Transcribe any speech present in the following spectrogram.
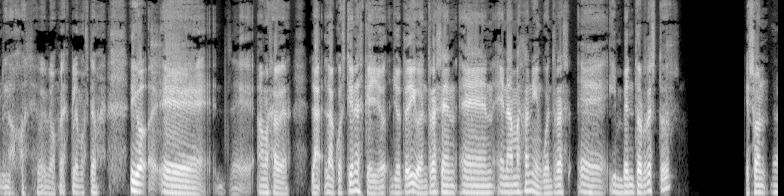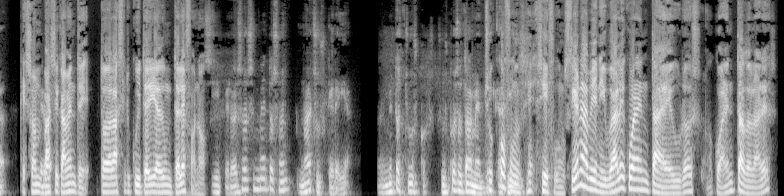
no, no mezclemos temas. Digo, eh, eh, vamos a ver. La, la cuestión es que yo, yo te digo, entras en, en, en Amazon y encuentras eh, inventos de estos que son, que son básicamente toda la circuitería de un teléfono. Sí, pero esos inventos son una chusquería. Inventos chuscos, chuscos totalmente. Chusco si funciona bien y vale 40 euros o 40 dólares,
